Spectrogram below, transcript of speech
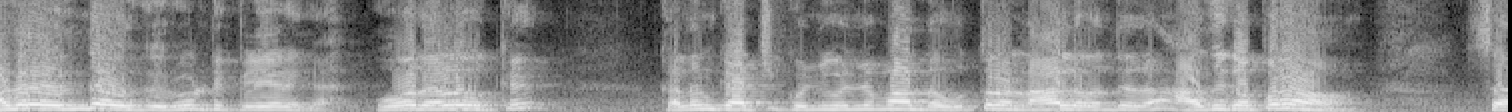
அதில் இருந்து அவருக்கு ரூட்டு கிளியருங்க. ஓரளவுக்கு கடன் காட்சி கொஞ்சம் கொஞ்சமாக அந்த உத்தர நாலு வந்து அதுக்கப்புறம் ச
